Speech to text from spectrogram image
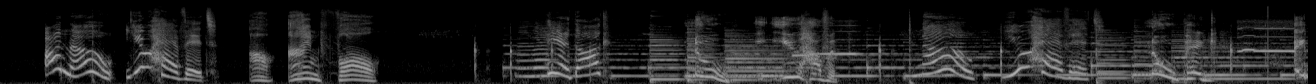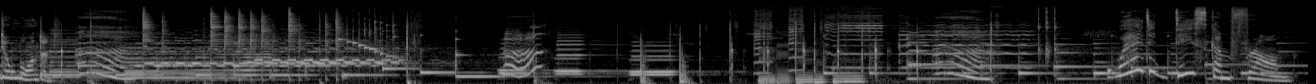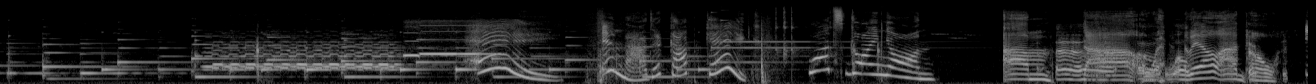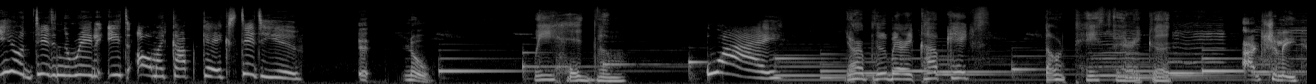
Oh no, you have it. Oh, I'm full. Here, Dog. No, you have it. No, you have it. No, Peg. I don't want it. Hmm. Huh? Hmm. Where did this come from? Hey! Another cupcake! What's going on? Um, uh, w- well, uh, oh. You didn't really eat all my cupcakes, did you? Uh, no. We hid them. Why? Your blueberry cupcakes don't taste very good. Actually,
